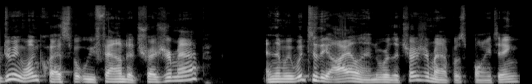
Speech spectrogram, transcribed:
doing one quest, but we found a treasure map, and then we went to the island where the treasure map was pointing,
